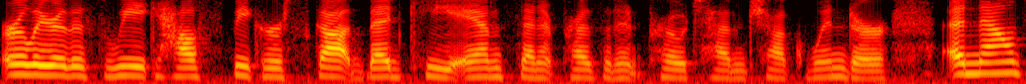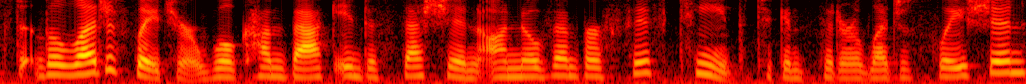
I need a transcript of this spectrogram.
Earlier this week, House Speaker Scott Bedke and Senate President Pro Tem Chuck Winder announced the legislature will come back into session on November 15th to consider legislation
